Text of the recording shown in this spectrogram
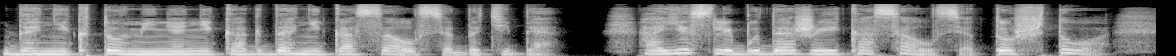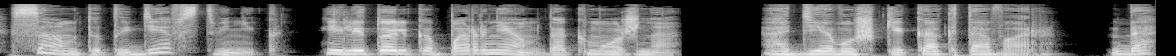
Да никто меня никогда не касался до тебя. А если бы даже и касался, то что? Сам-то ты девственник? Или только парням так можно? А девушки как товар, да?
